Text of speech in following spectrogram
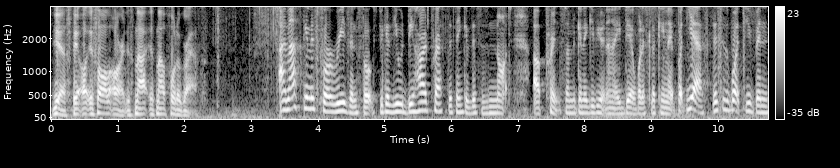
Yes, they, it's all art. It's not, it's not photographs. I'm asking this for a reason, folks, because you would be hard-pressed to think if this is not a print, so I'm going to give you an idea of what it's looking like. But yes, this is what you've been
